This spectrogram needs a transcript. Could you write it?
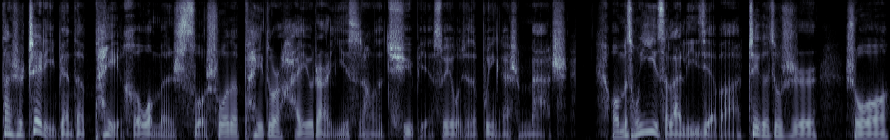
但是这里边的配和我们所说的配对还有点意思上的区别，所以我觉得不应该是 match。我们从意思来理解吧，这个就是说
